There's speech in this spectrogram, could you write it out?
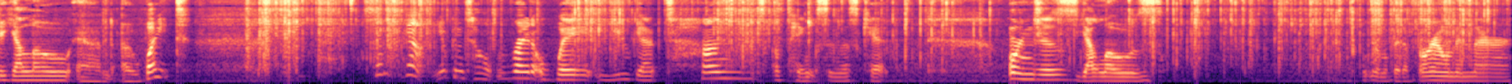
a yellow, and a white. So yeah, you can tell right away you get tons of pinks in this kit. Oranges, yellows, a little bit of brown in there.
